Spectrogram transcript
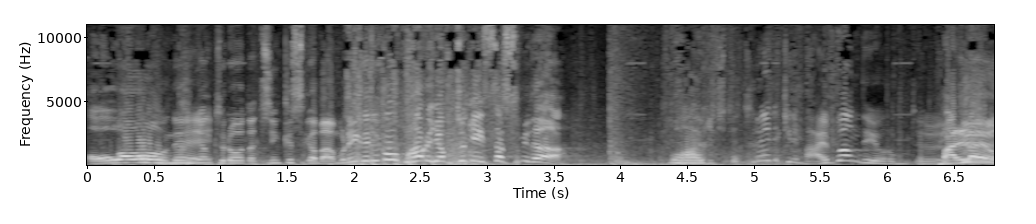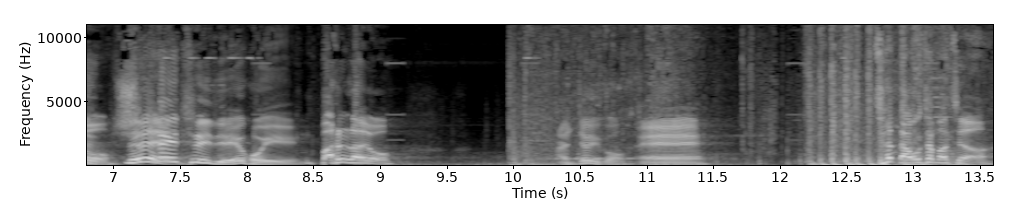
오, 네. 그냥 들어오다 징크스가 마무리 그리고 바로 옆쪽에 있었습니다. 와 이게 진짜 트레이드끼리 말도 안 돼요 여러분들. 빨- 빨라요. 실내 네. 트레이드예요 거의. 빨라요. 알죠 이거? 에. 자 나오자마자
